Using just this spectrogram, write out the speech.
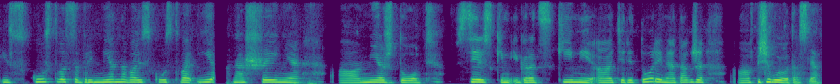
искусства, современного искусства и отношения а, между сельскими и городскими а, территориями, а также в пищевой отрасли.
